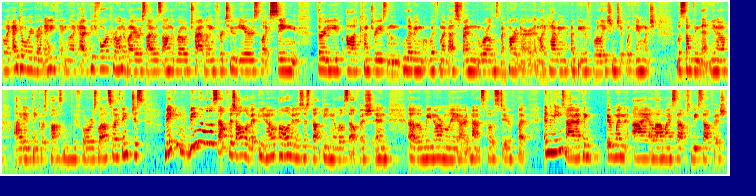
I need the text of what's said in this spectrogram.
like I don't regret anything. Like I, before coronavirus, I was on the road traveling for two years, like seeing. 30 odd countries and living with my best friend in the world as my partner and like having a beautiful relationship with him which was something that you know I didn't think was possible before as well. So I think just making being a little selfish, all of it, you know, all of it is just about being a little selfish, and uh, we normally are not supposed to. But in the meantime, I think it- when I allow myself to be selfish,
